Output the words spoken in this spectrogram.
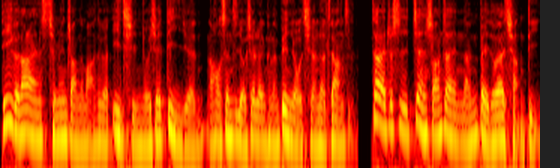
第一个当然是前面讲的嘛，这个疫情有一些递延，然后甚至有些人可能变有钱了这样子。再来就是建商在南北都在抢地，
